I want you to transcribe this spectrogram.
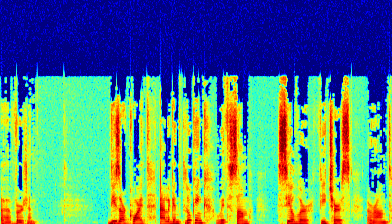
uh, version. These are quite elegant looking with some silver features around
